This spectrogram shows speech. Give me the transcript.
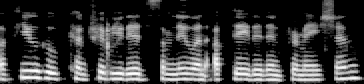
a few who've contributed some new and updated information.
